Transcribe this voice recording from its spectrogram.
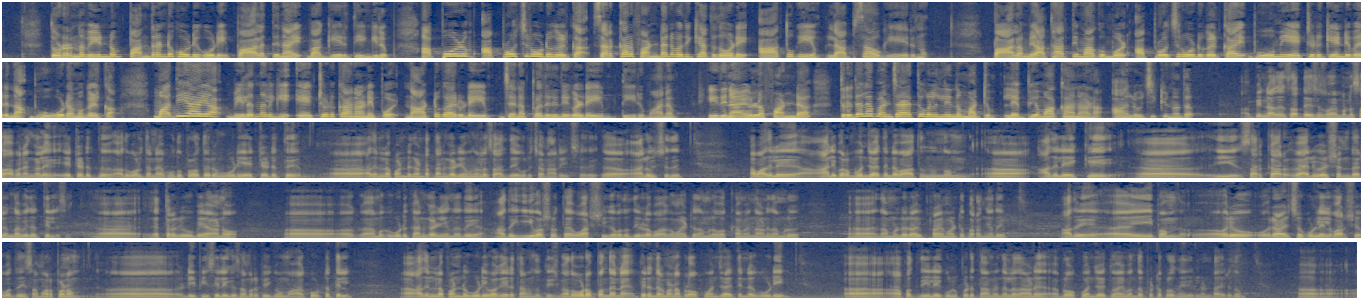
തുടർന്ന് വീണ്ടും പന്ത്രണ്ട് കോടി കൂടി പാലത്തിനായി വകയിരുത്തിയെങ്കിലും അപ്പോഴും അപ്രോച്ച് റോഡുകൾക്ക് സർക്കാർ ഫണ്ട് അനുവദിക്കാത്തതോടെ ആ തുകയും ലാപ്സാവുകയായിരുന്നു. പാലം യാഥാർത്ഥ്യമാകുമ്പോൾ അപ്രോച്ച് റോഡുകൾക്കായി ഭൂമി ഏറ്റെടുക്കേണ്ടി വരുന്ന ഭൂവുടമകൾക്ക് മതിയായ വില നൽകി ഏറ്റെടുക്കാനാണിപ്പോൾ നാട്ടുകാരുടെയും ജനപ്രതിനിധികളുടെയും തീരുമാനം. ഇതിനായുള്ള ഫണ്ട് ത്രിതല പഞ്ചായത്തുകളിൽ നിന്നും മറ്റും ലഭ്യമാക്കാനാണ് ആലോചിക്കുന്നത്. പിന്നെ അത് തദ്ദേശ സ്വയംഭരണ സ്ഥാപനങ്ങൾ ഏറ്റെടുത്ത് അതുപോലെ തന്നെ പൊതുപ്രവർത്തകരും കൂടി ഏറ്റെടുത്ത് അതിനുള്ള ഫണ്ട് കണ്ടെത്താൻ കഴിയുമെന്നുള്ള സാധ്യതയെക്കുറിച്ചാണ് അറിയിച്ചത് ആലോചിച്ചത്. അപ്പോൾ അതിൽ ആലിപ്പറമ്പ് പഞ്ചായത്തിന്റെ ഭാഗത്തു നിന്നും അതിലേക്ക് ഈ സർക്കാർ വാലുവേഷൻ തരുന്ന വിധത്തിൽ എത്ര രൂപയാണോ നമുക്ക് കൊടുക്കാൻ കഴിയുന്നത് അത് ഈ വർഷത്തെ വാർഷിക പദ്ധതിയുടെ ഭാഗമായിട്ട് നമ്മൾ വെക്കാമെന്നാണ് നമ്മൾ നമ്മളുടെ ഒരു അഭിപ്രായമായിട്ട് പറഞ്ഞത്. അത് ഇപ്പം ഒരു ഒരാഴ്ചക്കുള്ളിൽ വാർഷിക പദ്ധതി സമർപ്പണം ഡി പി സിയിലേക്ക് സമർപ്പിക്കും. ആ കൂട്ടത്തിൽ അതിനുള്ള ഫണ്ട് കൂടി വകയിരുത്താമെന്ന് ഉദ്ദേശിക്കും അതോടൊപ്പം തന്നെ പെരിന്തൽമണ്ണ ബ്ലോക്ക് പഞ്ചായത്തിന്റെ കൂടി ആ, പദ്ധതിയിലേക്ക് ഉൾപ്പെടുത്താം എന്നുള്ളതാണ് ബ്ലോക്ക് പഞ്ചായത്തുമായി ബന്ധപ്പെട്ട പ്രതിനിധികളുണ്ടായിരുന്നു.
